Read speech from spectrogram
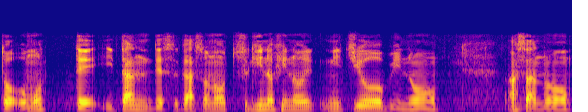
と思っていたんですがその次の日の日曜日の朝の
